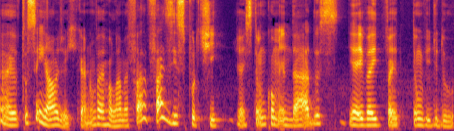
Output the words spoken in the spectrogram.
Ah, eu tô sem áudio aqui, cara, não vai rolar, mas fa faz isso por ti já estão encomendados. E aí vai, vai ter um vídeo do,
